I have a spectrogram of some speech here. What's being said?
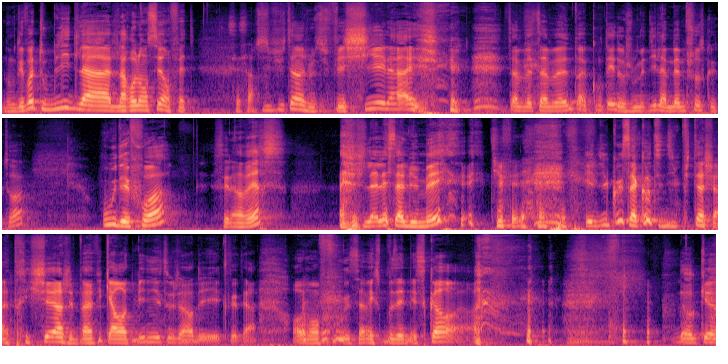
Donc des fois tu oublies de la, de la relancer en fait. C'est ça. Je me dis putain, je me suis fait chier là et ça ne m'a même pas compté donc je me dis la même chose que toi. Ou des fois, c'est l'inverse je la laisse allumer. Tu fais. et du coup, ça compte, tu dis putain, je suis un tricheur, j'ai pas fait 40 minutes aujourd'hui, etc. On m'en fout, ça va exploser mes scores. Donc, euh,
